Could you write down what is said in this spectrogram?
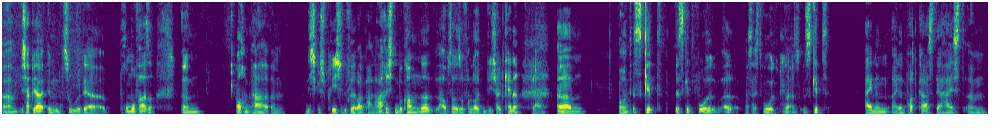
ähm, ich habe ja im Zuge der Promophase ähm, auch ein paar, ähm, nicht Gespräche geführt, aber ein paar Nachrichten bekommen, ne? Hauptsache so von Leuten, die ich halt kenne. Klar. Ähm, und es gibt, es gibt wohl, äh, was heißt wohl? Ne? Also es gibt einen, einen Podcast, der heißt ähm,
